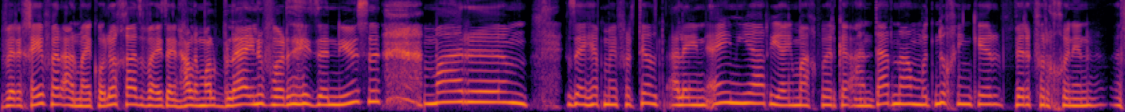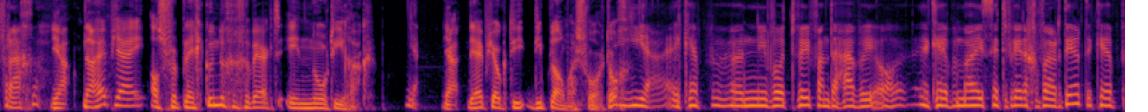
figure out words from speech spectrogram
werkgever en mijn collega's, wij zijn allemaal blij voor deze nieuws. Maar eh, zij heeft mij verteld, alleen één jaar jij mag werken en daarna moet nog een keer werkvergunning vragen. Ja. Nou heb jij als verpleegkundige gewerkt in Noord-Irak. Ja. Ja, daar heb je ook die diploma's voor, toch? Ja, ik heb eh, niveau 2 van de HBO. Ik heb mijn certificaat gewaardeerd. Ik heb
